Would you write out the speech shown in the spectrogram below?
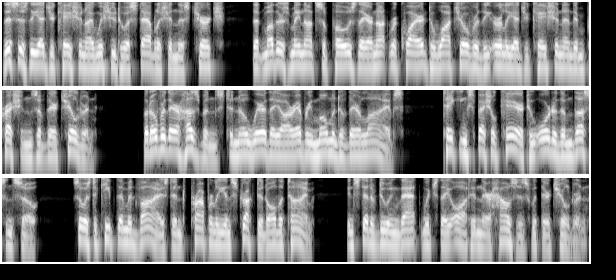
This is the education I wish you to establish in this church, that mothers may not suppose they are not required to watch over the early education and impressions of their children, but over their husbands to know where they are every moment of their lives, taking special care to order them thus and so, so as to keep them advised and properly instructed all the time, instead of doing that which they ought in their houses with their children.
